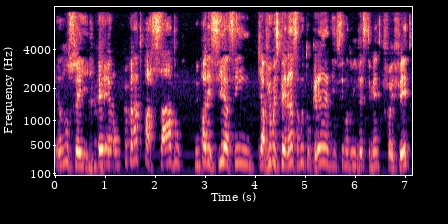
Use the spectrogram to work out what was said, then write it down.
Eu não sei. É, é, o campeonato passado me parecia assim que havia uma esperança muito grande em cima do investimento que foi feito.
